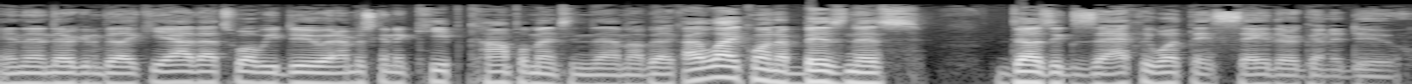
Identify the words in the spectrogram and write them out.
and then they're going to be like, yeah, that's what we do. And I'm just going to keep complimenting them. I'll be like, I like when a business does exactly what they say they're going to do.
